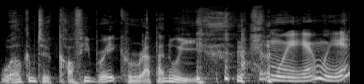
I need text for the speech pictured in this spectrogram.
Welcome to Coffee Break Rapanui. Muy bien, muy bien.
